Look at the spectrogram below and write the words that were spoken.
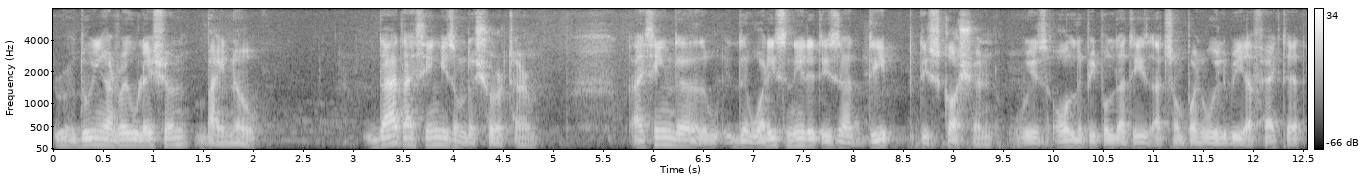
doing a regulation by no. That I think is on the short term. I think that the, what is needed is a deep discussion with all the people that is at some point will be affected.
